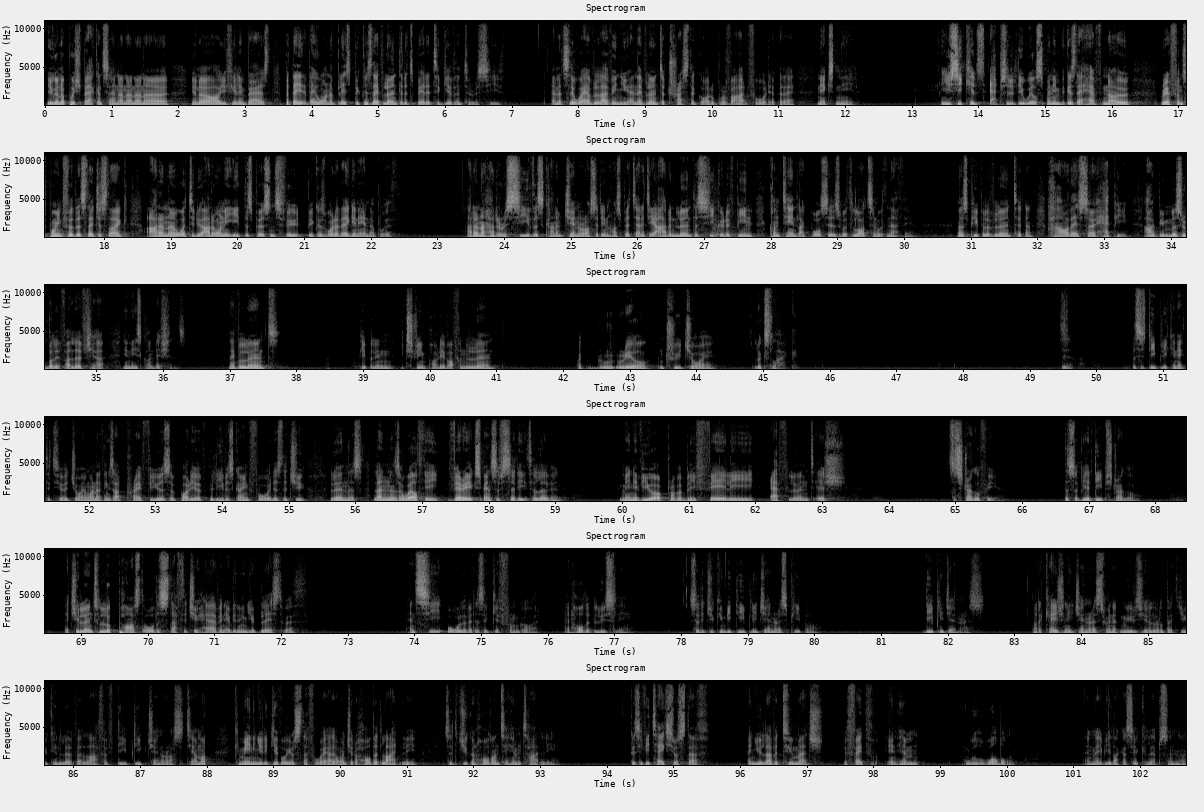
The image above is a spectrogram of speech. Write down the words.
You're going to push back and say, no, no, no, no, you know, oh, you feel embarrassed. But they, they want to bless because they've learned that it's better to give than to receive. And it's their way of loving you, and they've learned to trust that God will provide for whatever they next need. And you see kids absolutely wheel spinning because they have no reference point for this. They're just like, I don't know what to do. I don't want to eat this person's food because what are they going to end up with? I don't know how to receive this kind of generosity and hospitality. I haven't learned the secret of being content, like Paul says, with lots and with nothing. Those people have learned it. And how are they so happy? I would be miserable if I lived here in these conditions. They've learned. People in extreme poverty have often learned what r- real and true joy looks like. This is deeply connected to your joy. And one of the things I'd pray for you as a body of believers going forward is that you learn this. London is a wealthy, very expensive city to live in. Many of you are probably fairly affluent ish. It's a struggle for you. This will be a deep struggle. That you learn to look past all the stuff that you have and everything you're blessed with and see all of it as a gift from God and hold it loosely so that you can be deeply generous people. Deeply generous. Not occasionally generous when it moves you a little bit. You can live a life of deep, deep generosity. I'm not commanding you to give all your stuff away. I want you to hold it lightly so that you can hold on to Him tightly. Because if He takes your stuff and you love it too much, your faith in Him will wobble and maybe, like I said, collapse and uh,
